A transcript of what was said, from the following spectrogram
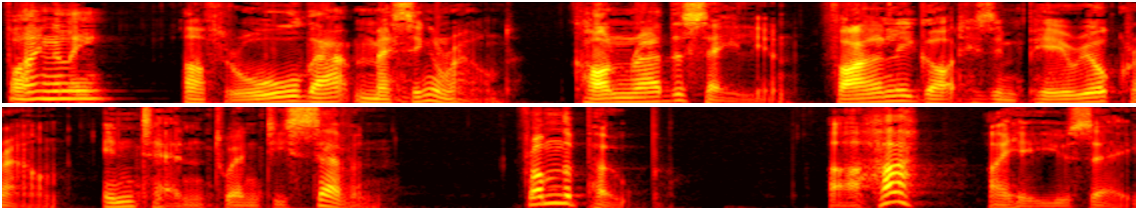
Finally, after all that messing around, Conrad the Salian finally got his imperial crown in 1027 from the Pope. Aha, I hear you say.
